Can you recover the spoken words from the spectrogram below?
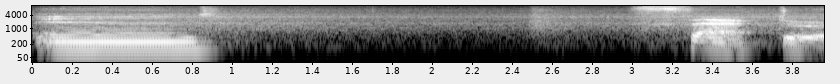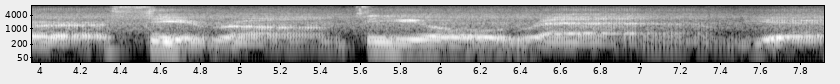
and factor theorem theorem yeah.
